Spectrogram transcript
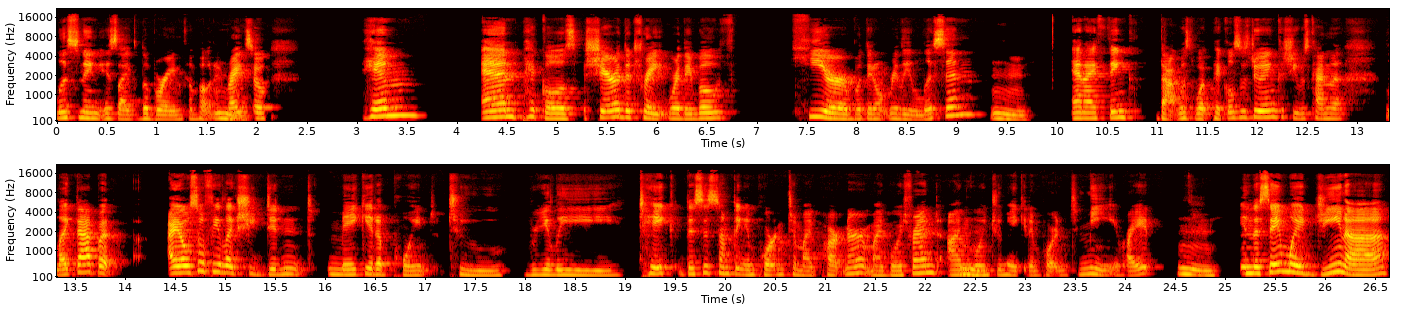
listening is like the brain component right Mhm. so him and pickles share the trait where they both hear but they don't really listen Mhm. and i think that was what pickles was doing because she was kind of like that but i also feel like she didn't make it a point to really take this is something important to my partner my boyfriend i'm Mhm. going to make it important to me right Mhm. in the same way Gina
